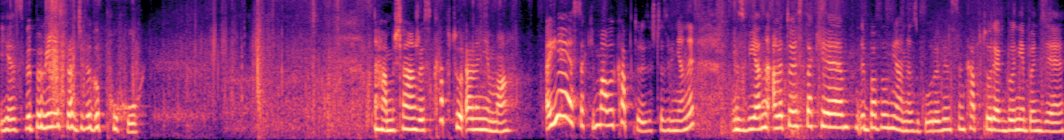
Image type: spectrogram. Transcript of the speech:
Jest wypełnienie z prawdziwego puchu. Aha, myślałam, że jest kaptur, ale nie ma. A jest, taki mały kaptur jest jeszcze zwiniany, zwijany, ale to jest takie bawełniane z góry, więc ten kaptur jakby nie będzie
